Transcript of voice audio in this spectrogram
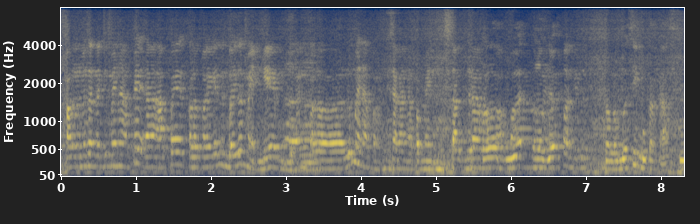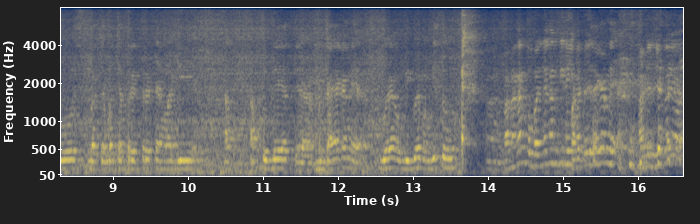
kalau misalnya lagi main HP eh, apa ya kalau kalian kan kan main game gitu kan Ah. kalau lu main apa misalkan apa main Instagram Kalau gua- apa, kalau gua- apa gitu Kalau gue sih buka kaskus, baca-baca tweet-tweet yang lagi up, up to date ya. Percaya kan ya? Gue hobi gue emang gitu. Nah, karena kan kebanyakan gini Pada ada kan ya? ada juga yang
